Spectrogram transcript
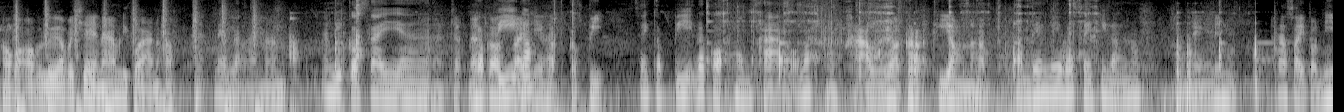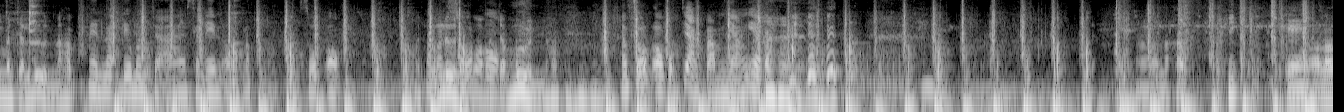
เราก็เอาไปเลยเอาไปแช่น้ำดีกว่านะครับเนี่ยนั่นปแหละระมาณนั้นอันนี้ก็ใส่อ่า อ่าจากนั้นก็กะปิใส่เนอะ นี่ครับกะปิใส่กะปิแล้วก็หอมขาวเนาะหอมขาวหรือว่ากระเทียมนะครับหอมแดงนี่ไว้ใส่ทีหลังเนาะหอมแดงนี่ถ้าใส่ตอนนี้มันจะลื่นนะครับ แม่นละเดี๋ยวมันจะสะเด็นออกเนาะซดออก มันจะลื่นถ้าเพมันราะว่ามันสดออกจะมื่นนะครับถ้าซดออกกับจ่างตำหยังเนี่ยค่ะเอาละครับพริกแกงของเรา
